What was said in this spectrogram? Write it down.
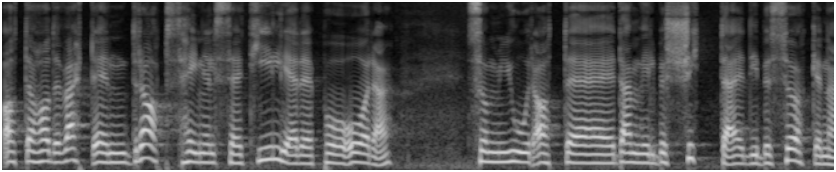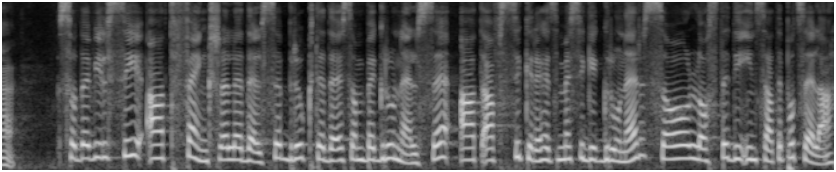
at det hadde vært en drapshendelse tidligere på året som gjorde at eh, de vil beskytte de besøkende. Så det vil si at fengselsledelse brukte det som begrunnelse at av sikkerhetsmessige grunner så låste de innsatte på cella.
